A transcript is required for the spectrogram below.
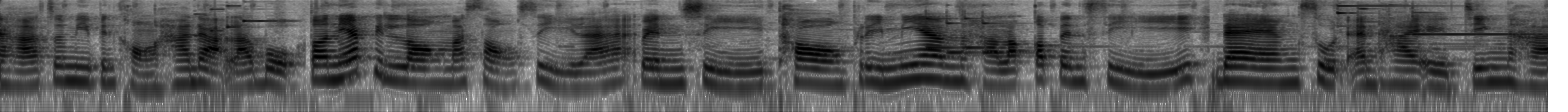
นะคะ จะมีเป็นของฮาดะลาโบตอนนี้ปิ่นลองมา 2 สีแล้ว เป็นสีทองพรีเมียมนะคะ แล้วก็เป็นสีแดงสูตร anti aging นะคะ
